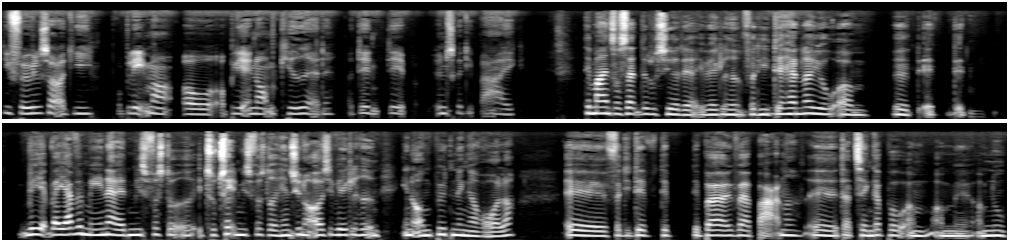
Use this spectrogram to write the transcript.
de følelser og de problemer, og, og bliver enormt kede af det. Og det, det ønsker de bare ikke. Det er meget interessant, det du siger der i virkeligheden, fordi mm. det handler jo om, øh, et, et, hvad hvad jeg vil mene er et misforstået, et totalt misforstået hensyn, og også i virkeligheden en ombytning af roller. Øh, fordi det, det, det bør jo ikke være barnet, øh, der tænker på, om, om, øh, om nu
